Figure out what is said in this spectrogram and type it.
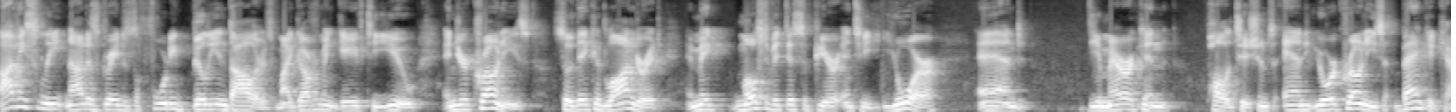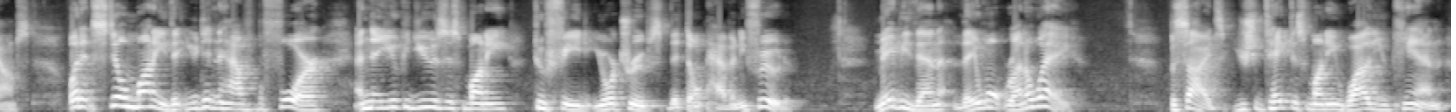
Obviously, not as great as the $40 billion my government gave to you and your cronies so they could launder it and make most of it disappear into your and the American politicians and your cronies' bank accounts. But it's still money that you didn't have before, and then you could use this money to feed your troops that don't have any food. Maybe then they won't run away. Besides, you should take this money while you can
